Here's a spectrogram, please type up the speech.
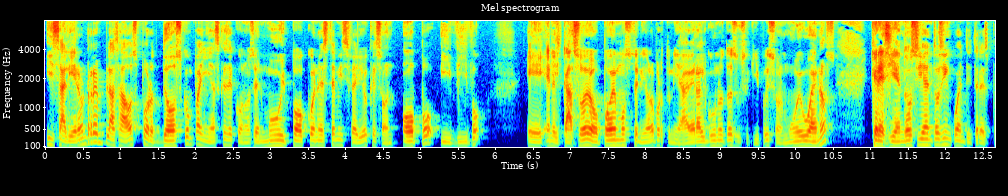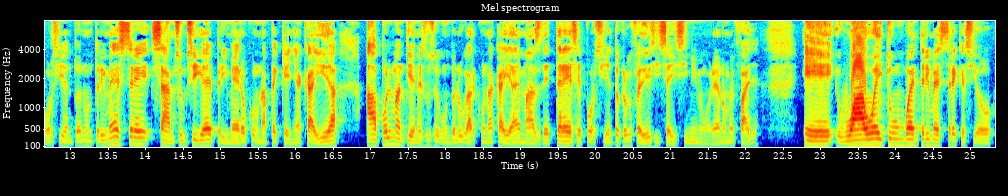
y salieron reemplazados por dos compañías que se conocen muy poco en este hemisferio, que son Oppo y Vivo. Eh, en el caso de Oppo hemos tenido la oportunidad de ver algunos de sus equipos y son muy buenos, creciendo 153% en un trimestre. Samsung sigue de primero con una pequeña caída. Apple mantiene su segundo lugar con una caída de más de 13%, creo que fue 16 si mi memoria no me falla. Eh, Huawei tuvo un buen trimestre, creció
